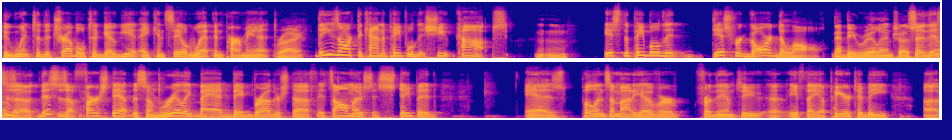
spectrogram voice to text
who went to the trouble to go get a concealed weapon permit? Right. These aren't the kind of people that shoot cops. It's the people that disregard the law. That'd be real interesting. So this is that. a this is a first step to some really bad Big Brother stuff. It's almost as stupid as pulling somebody over for them to uh, if they appear to be uh,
